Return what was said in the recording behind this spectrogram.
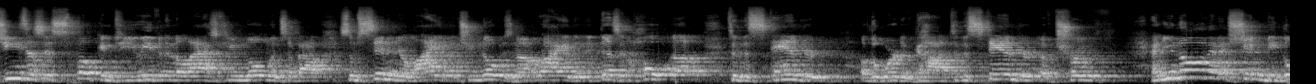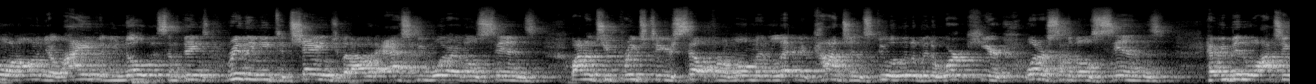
Jesus has spoken to you even in the last few moments about some sin in your life that you know is not right and it doesn't hold up to the standard of the Word of God, to the standard of truth. And you know that it shouldn't be going on in your life, and you know that some things really need to change, but I would ask you, what are those sins? Why don't you preach to yourself for a moment and let your conscience do a little bit of work here? What are some of those sins? Have you been watching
